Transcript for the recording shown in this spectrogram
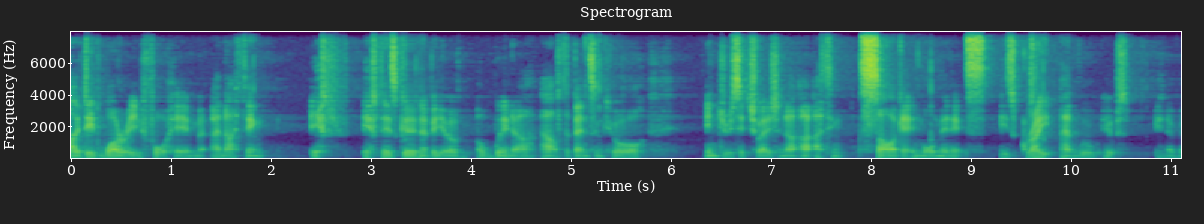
I did worry for him, and I think if if there's going to be a, a winner out of the Bentancur injury situation, I, I think Sarr getting more minutes is great, and will it was you know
